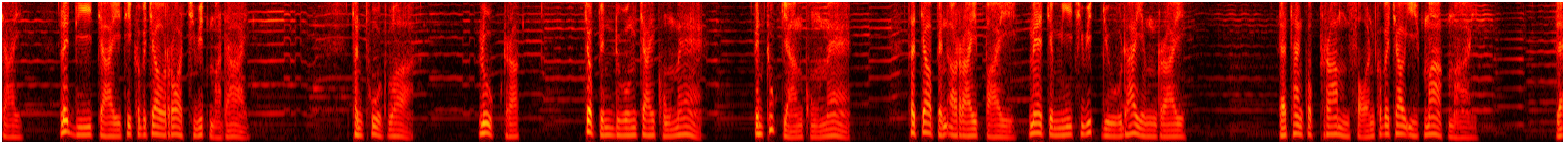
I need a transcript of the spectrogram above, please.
ใจ และดีใจที่ข้าพเจ้ารอดชีวิตมาได้ ท่านพูดว่า ลูกรัก เจ้าเป็นดวงใจของแม่ เป็นทุกอย่างของแม่ ถ้าเจ้าเป็นอะไรไป แม่จะมีชีวิตอยู่ได้อย่างไร และท่านก็พร่ำสอนข้าพเจ้าอีกมากมาย และ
